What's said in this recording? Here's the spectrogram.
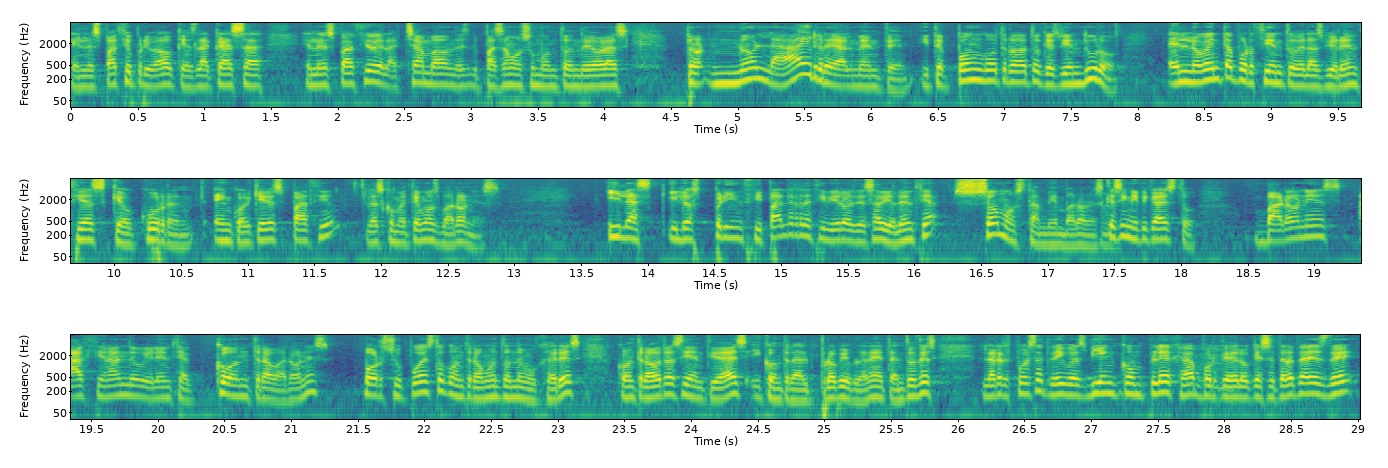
en el espacio privado que es la casa, en el espacio de la chamba donde pasamos un montón de horas, pero no la hay realmente. Y te pongo otro dato que es bien duro. El 90% de las violencias que ocurren en cualquier espacio las cometemos varones. Y, las, y los principales recibidores de esa violencia somos también varones. ¿Qué significa esto? Varones accionando violencia contra varones, por supuesto contra un montón de mujeres, contra otras identidades y contra el propio planeta. Entonces, la respuesta, te digo, es bien compleja porque de lo que se trata es de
